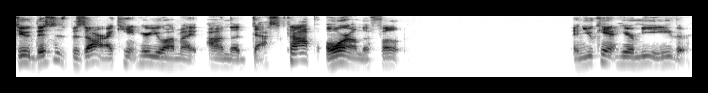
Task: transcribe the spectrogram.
Dude, this is bizarre. I can't hear you on my on the desktop or on the phone. And you can't hear me either.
